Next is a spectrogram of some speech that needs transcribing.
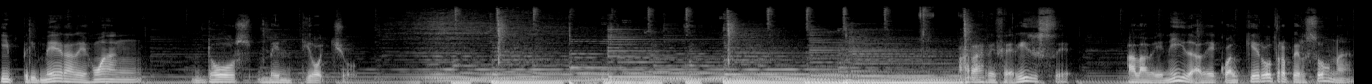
y Primera de Juan 2, 28. para referirse a la venida de cualquier otra persona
